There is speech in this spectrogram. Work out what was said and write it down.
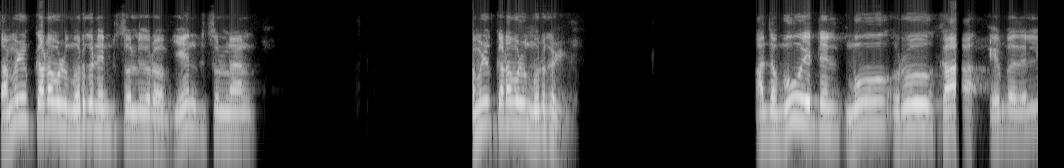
தமிழ் கடவுள் முருகன் என்று சொல்லுகிறோம். ஏன் என்று சொன்னால் தமிழ் கடவுள் முருகன். அந்த மூ என்றில் மூ ரு கா என்பதில்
